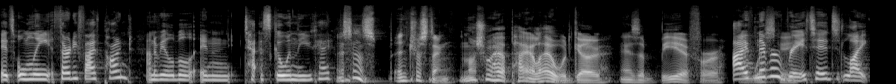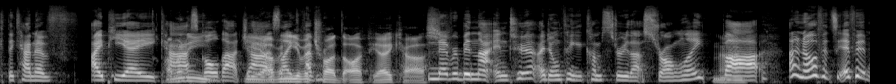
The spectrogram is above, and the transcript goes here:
It's only £35 and available in Tesco in the UK. That sounds interesting. I'm not sure how pale ale would go as a beer for. i I've never rated like the kind of IPA cask, only, all that jazz. Yeah, I've like, only ever I've tried the IPA cask. Never been that into it. I don't think it comes through that strongly. No. But I don't know if it's if it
